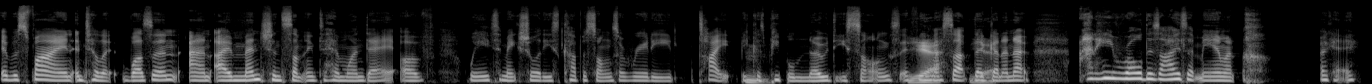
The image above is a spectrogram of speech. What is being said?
it was fine until it wasn't. And I mentioned something to him one day of we need to make sure these cover songs are really tight because people know these songs. If we. Yeah, mess up, they're yeah. gonna know. And he rolled his eyes at me and went, okay.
